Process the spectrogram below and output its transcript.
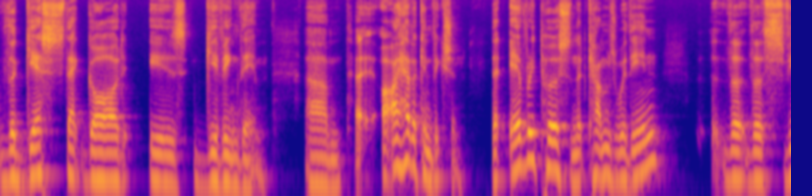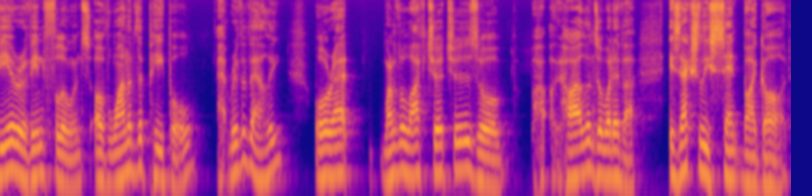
the guests that God is giving them. Um, I have a conviction that every person that comes within the the sphere of influence of one of the people at River Valley or at one of the life churches or Highlands or whatever is actually sent by God.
